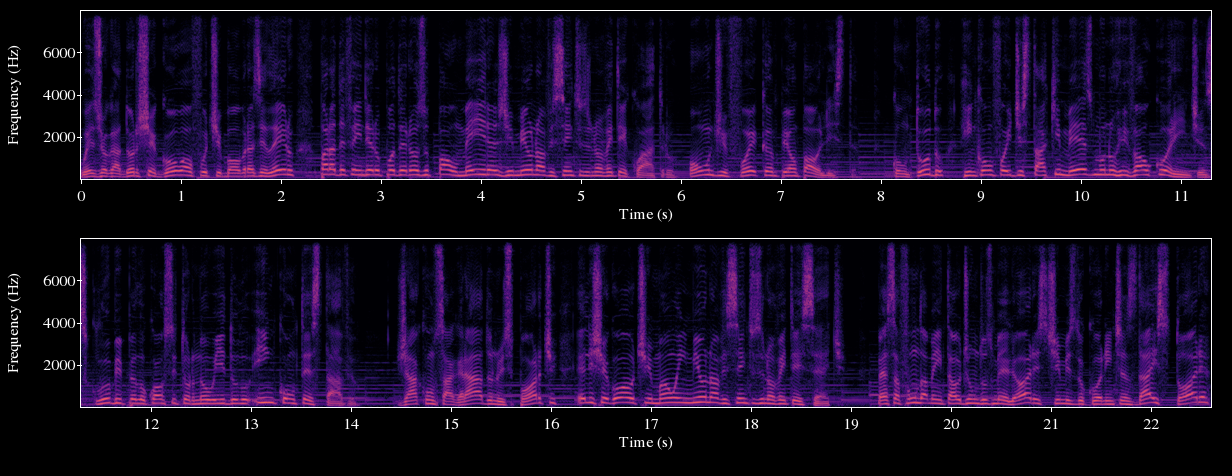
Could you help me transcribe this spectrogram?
O ex-jogador chegou ao futebol brasileiro para defender o poderoso Palmeiras de 1994, onde foi campeão paulista. Contudo, Rincon foi destaque mesmo no rival Corinthians, clube pelo qual se tornou ídolo incontestável. Já consagrado no esporte, ele chegou ao timão em 1997. Peça fundamental de um dos melhores times do Corinthians da história,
